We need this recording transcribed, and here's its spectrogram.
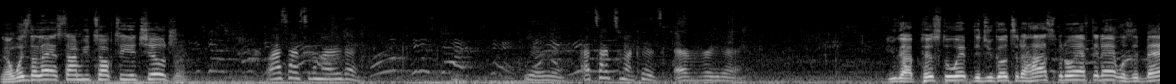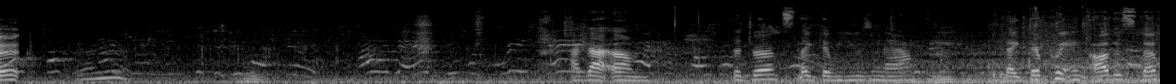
Now, when's the last time you talked to your children? Well, I talk to them every day. Yeah, yeah. I talk to my kids every day. You got pistol whipped. Did you go to the hospital after that? Was it bad? I got um the drugs like that we using now. Like they're putting all this stuff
